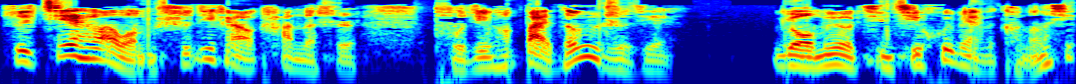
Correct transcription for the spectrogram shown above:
所以接下来我们实际上要看的是，普京和拜登之间有没有近期会面的可能性。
